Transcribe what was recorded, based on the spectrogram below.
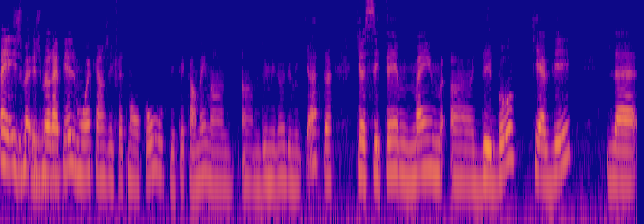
Ben, je, me, je me rappelle, moi, quand j'ai fait mon cours, qui était quand même en, en 2001-2004, que c'était même un débat qu'il y avait la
